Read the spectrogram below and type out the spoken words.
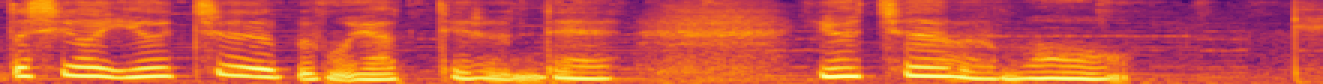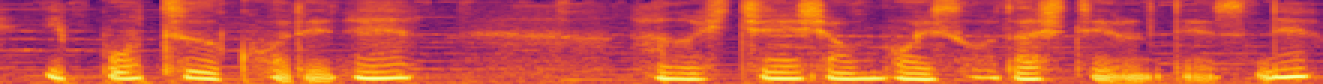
私は YouTube もやってるんで、YouTube も一方通行でね、あの、シチュエーションボイスを出してるんですね。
